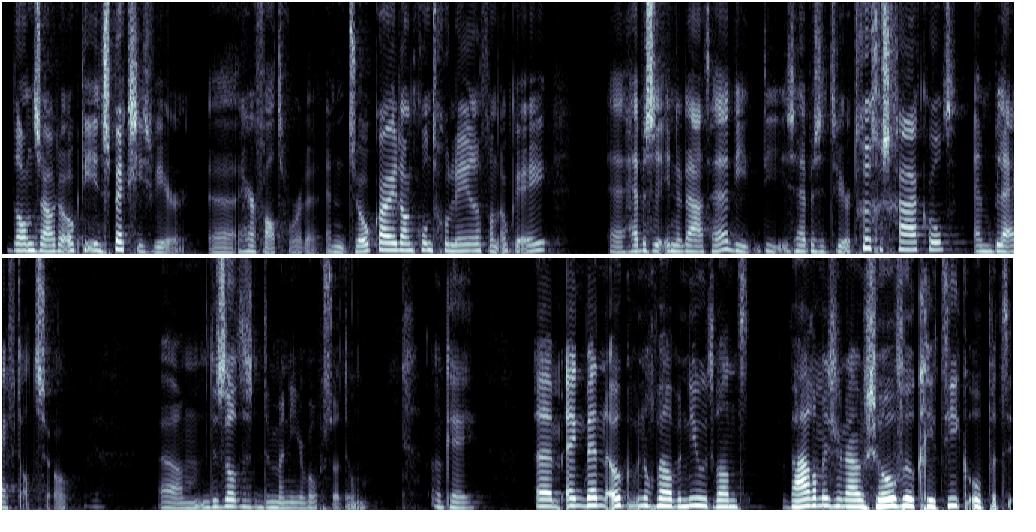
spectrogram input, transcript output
dan zouden ook die inspecties weer uh, hervat worden. En zo kan je dan controleren van oké, okay, uh, hebben ze inderdaad, hè, die, die, ze hebben ze het weer teruggeschakeld en blijft dat zo. Ja. Um, dus dat is de manier waarop ze dat doen. Oké. Okay. Um, en ik ben ook nog wel benieuwd, want waarom is er nou zoveel kritiek op het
